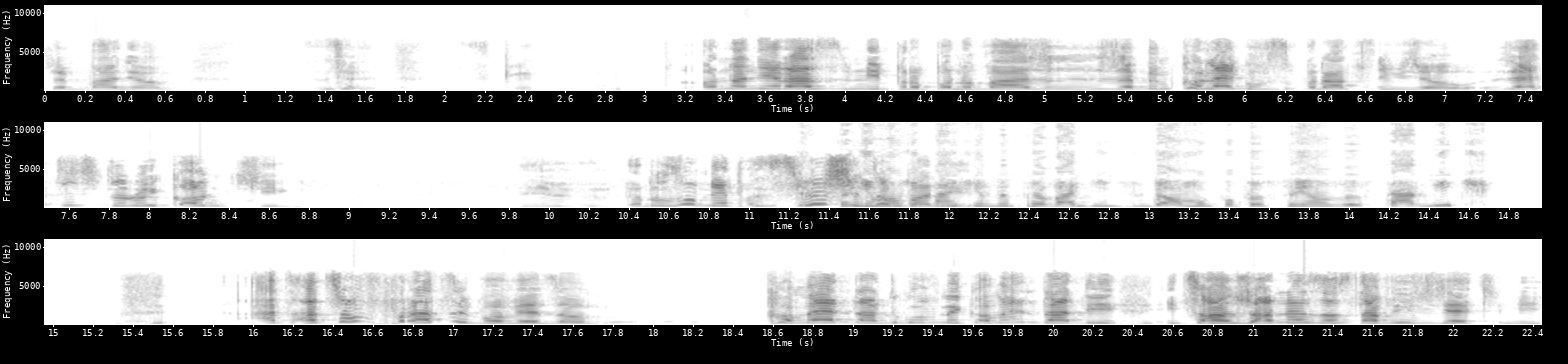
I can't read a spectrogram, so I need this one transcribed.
Proszę panią, ona nieraz mi proponowała, że, żebym kolegów z pracy wziął, że jakiś trójkącik. I- Rozumie, pan- To słyszy nie to może pan pani? się wyprowadzić z domu, po prostu ją zostawić? A, a co w pracy powiedzą? Komendant, główny komendant i, i co, żonę zostawił z dziećmi?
